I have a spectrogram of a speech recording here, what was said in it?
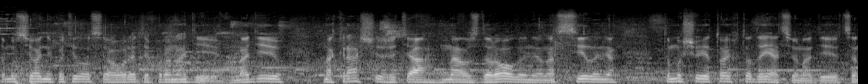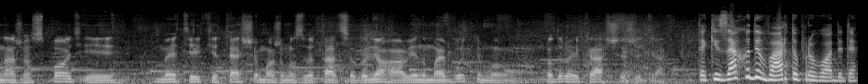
Тому сьогодні хотілося говорити про надію. Надію на краще життя, на оздоровлення, на зцілення, тому що є той, хто дає цю надію. Це наш Господь, і ми тільки те, що можемо звертатися до нього, а він у майбутньому подарує краще життя. Такі заходи варто проводити,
